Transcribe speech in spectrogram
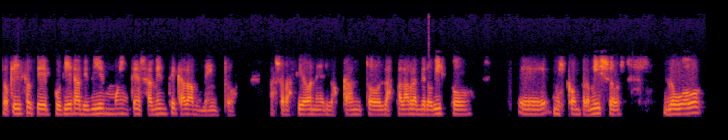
Lo que hizo que pudiera vivir muy intensamente cada momento. Las oraciones, los cantos, las palabras del obispo, eh, mis compromisos. Luego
